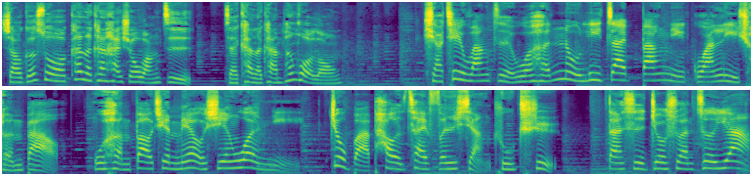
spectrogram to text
小格索看了看害羞王子，再看了看喷火龙。小气王子，我很努力在帮你管理城堡。我很抱歉没有先问你，就把泡菜分享出去。但是就算这样，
